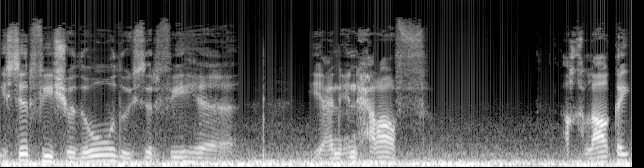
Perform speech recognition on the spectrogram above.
يصير فيه شذوذ ويصير فيه يعني انحراف أخلاقي.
